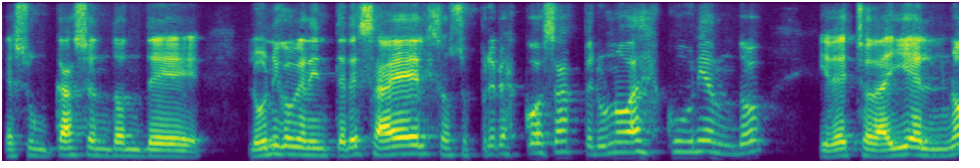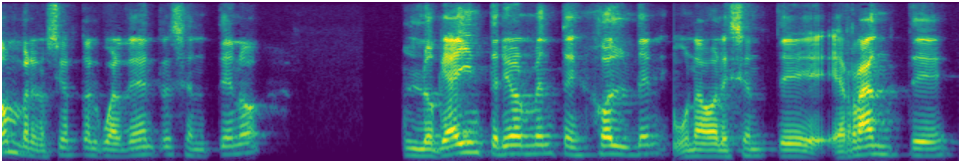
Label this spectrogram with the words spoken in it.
es un caso en donde lo único que le interesa a él son sus propias cosas, pero uno va descubriendo, y de hecho de ahí el nombre, ¿no es cierto?, el guardián entre centeno, lo que hay interiormente en Holden, un adolescente errante,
